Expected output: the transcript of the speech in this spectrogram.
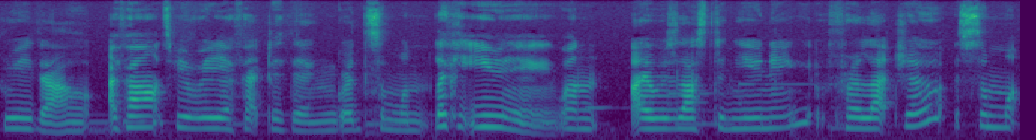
breathe out. I found that to be a really effective thing when someone, like at uni, when I was last in uni for a lecture, someone,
